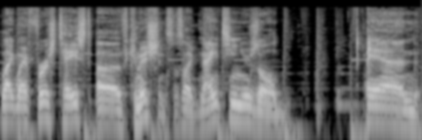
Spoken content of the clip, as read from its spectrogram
like my first taste of commissions. I was like 19 years old. And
